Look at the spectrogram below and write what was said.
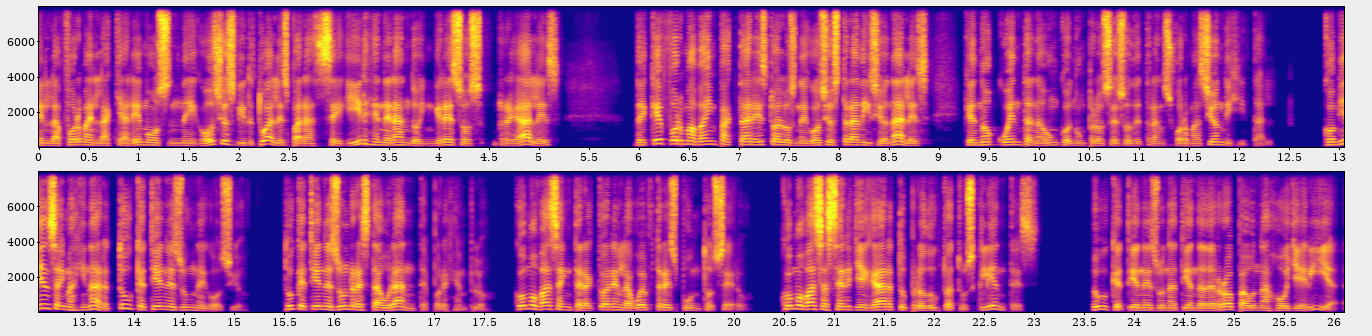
en la forma en la que haremos negocios virtuales para seguir generando ingresos reales, ¿de qué forma va a impactar esto a los negocios tradicionales que no cuentan aún con un proceso de transformación digital? Comienza a imaginar, tú que tienes un negocio, tú que tienes un restaurante, por ejemplo, ¿cómo vas a interactuar en la web 3.0? ¿Cómo vas a hacer llegar tu producto a tus clientes? Tú que tienes una tienda de ropa, una joyería,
